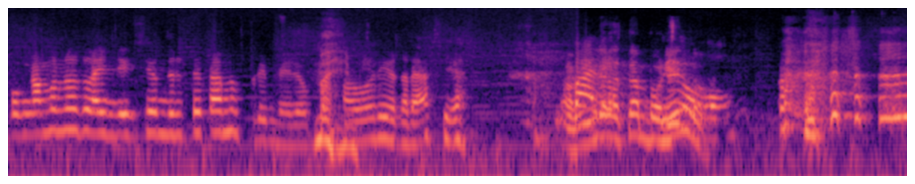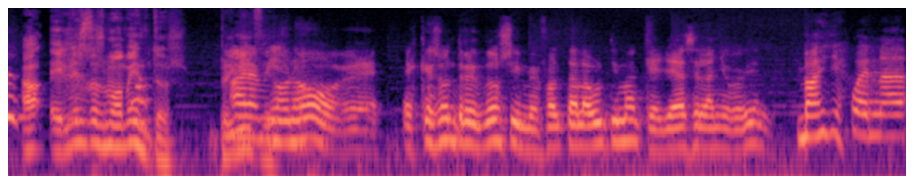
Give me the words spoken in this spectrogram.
pongámonos la inyección del tétano primero, por favor y gracias. A mí me la están poniendo. Ah, en estos momentos. No, no, eh, es que son tres dosis, me falta la última que ya es el año que viene. Vaya. Pues nada,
